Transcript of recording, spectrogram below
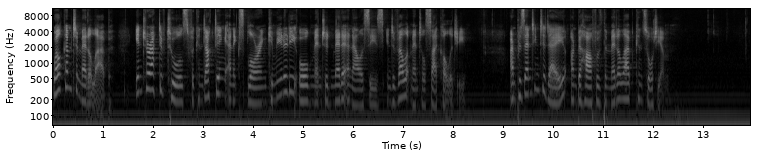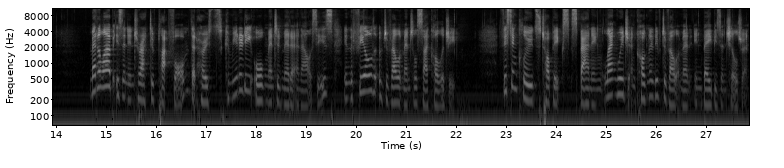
Welcome to MetaLab, interactive tools for conducting and exploring community-augmented meta-analyses in developmental psychology. I'm presenting today on behalf of the MetaLab Consortium. MetaLab is an interactive platform that hosts community-augmented meta-analyses in the field of developmental psychology. This includes topics spanning language and cognitive development in babies and children.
